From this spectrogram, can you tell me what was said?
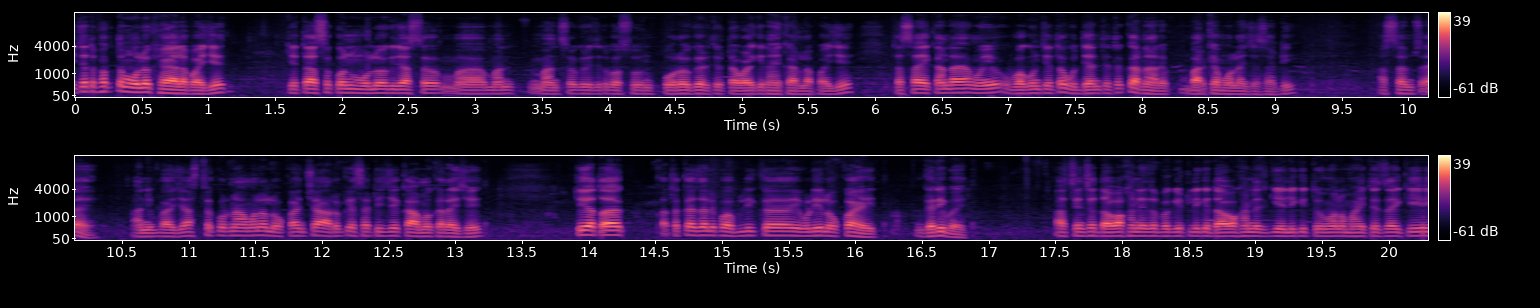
की त्यात फक्त मुलं खेळायला पाहिजेत. तिथं असं कोण मुलं वगैरे जास्त मान माणसं वगैरे तिथं बसून पोरं वगैरे तिथं टवाळकी नाही करायला पाहिजे. तसा एखादा म्हणजे बघून तिथं उद्यान तिथं करणार आहे बारक्या मुलांच्यासाठी. असं आमचं आहे. आणि बा जास्त करून आम्हाला लोकांच्या आरोग्यासाठी जे कामं करायचे आहेत ते आता आता काय झालं पब्लिक एवढी लोकं आहेत गरीब आहेत. आज त्यांच्या दवाखान्याचं बघितलं की दवाखान्यात गेले की तुम्हाला माहितीच आहे की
